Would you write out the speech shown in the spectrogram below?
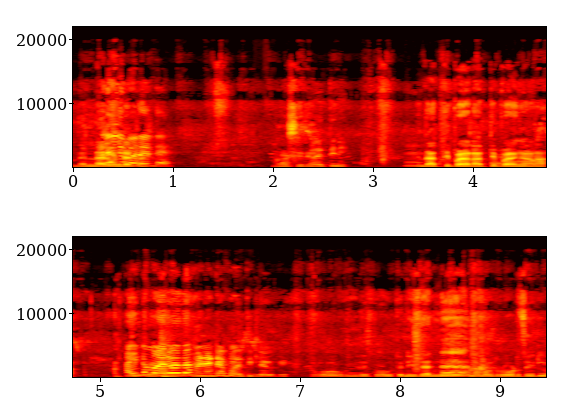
ഇതെല്ലാരും ഉണ്ട് കേട്ടോ പറയണ്ടേ? അത് ശരി ഇത് അത്തിപ്പഴം അത്തിപ്പഴം കാണാം. അതിന്റെ മരം അതാ ഓ ഇത് ഫ്രൂട്ടിന് ഇതന്നെ നമ്മൾ റോഡ് സൈഡിൽ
